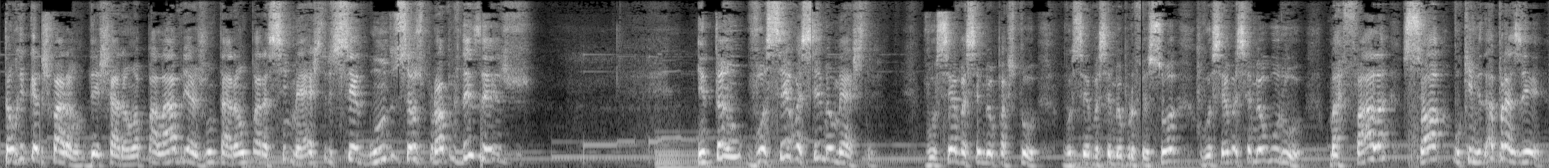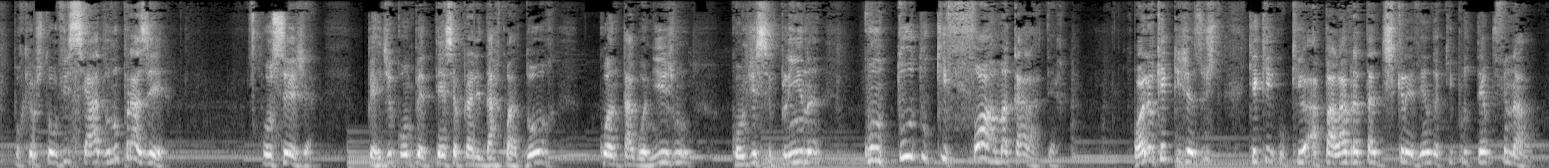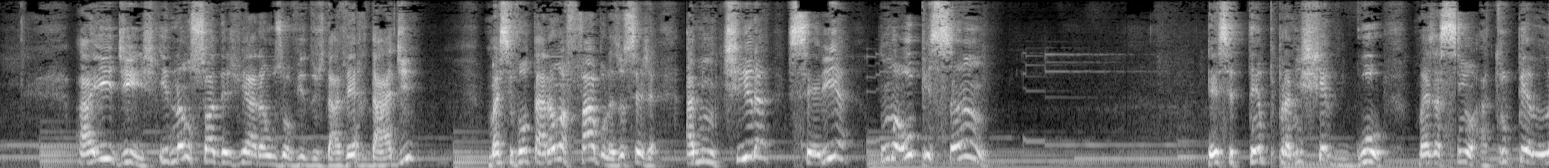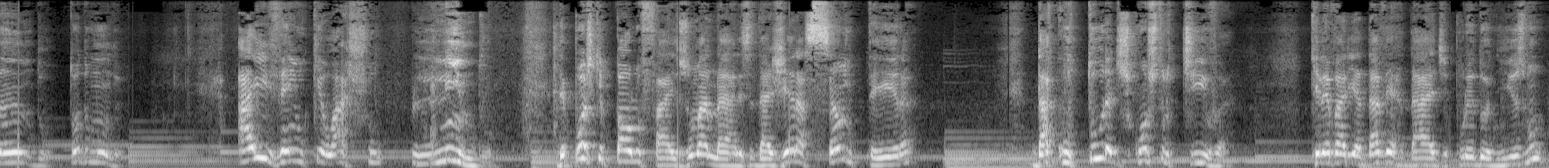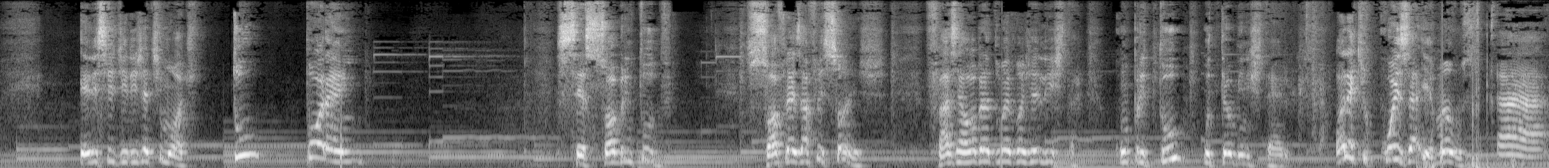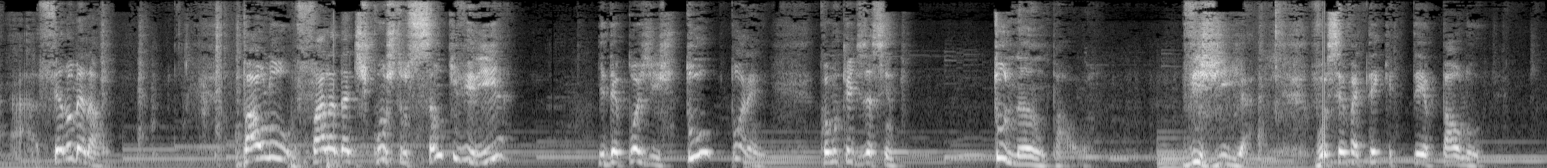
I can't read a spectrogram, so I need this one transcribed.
Então o que, que eles farão? Deixarão a palavra e a juntarão para si mestres segundo seus próprios desejos. Então você vai ser meu mestre. Você vai ser meu pastor, você vai ser meu professor, você vai ser meu guru. Mas fala só o que me dá prazer, porque eu estou viciado no prazer. Ou seja, perdi competência para lidar com a dor, com antagonismo, com disciplina, com tudo que forma caráter. Olha o que, que Jesus, o que, que, o que a palavra está descrevendo aqui para o tempo final. Aí diz: e não só desviarão os ouvidos da verdade, mas se voltarão a fábulas, ou seja, a mentira seria uma opção. Esse tempo para mim chegou, mas assim, ó, atropelando todo mundo. Aí vem o que eu acho lindo. Depois que Paulo faz uma análise da geração inteira, da cultura desconstrutiva que levaria da verdade para o hedonismo, ele se dirige a Timóteo. Tu, porém, ser sobre em tudo, sofre as aflições, faz a obra do evangelista, cumpre tu o teu ministério. Olha que coisa, irmãos, ah, ah, fenomenal. Paulo fala da desconstrução que viria e depois diz tu, porém. Como que diz assim? Tu não, Paulo. Vigia. Você vai ter que ter, Paulo,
